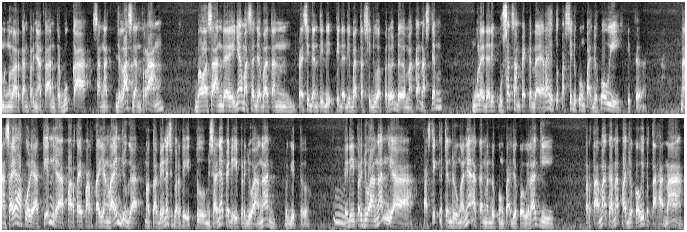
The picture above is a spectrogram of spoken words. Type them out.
mengeluarkan pernyataan terbuka, sangat jelas dan terang bahwa seandainya masa jabatan presiden tidak, tidak dibatasi dua periode, maka Nasdem mulai dari pusat sampai ke daerah itu pasti dukung Pak Jokowi gitu. Nah, saya hakul yakin ya partai-partai yang lain juga notabene seperti itu. Misalnya PDI Perjuangan begitu. Hmm. PDI Perjuangan ya pasti kecenderungannya akan mendukung Pak Jokowi lagi. Pertama karena Pak Jokowi petahana,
